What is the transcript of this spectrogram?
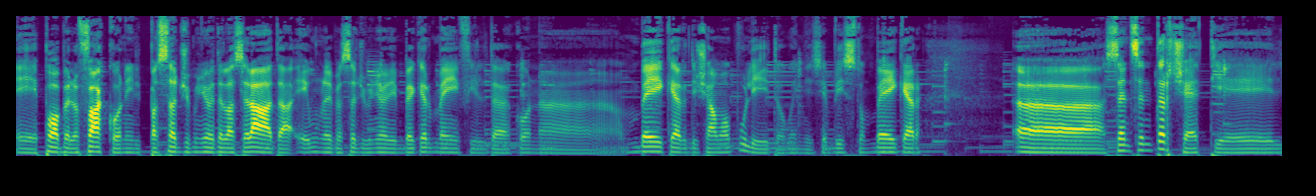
e Pope lo fa con il passaggio migliore della serata e uno dei passaggi migliori di Baker Mayfield con uh, un Baker diciamo pulito, quindi si è visto un Baker uh, senza intercetti e,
